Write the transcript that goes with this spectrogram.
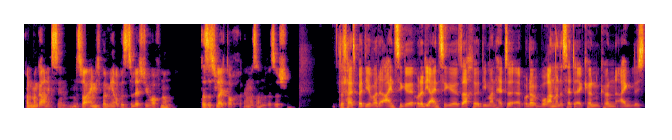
konnte man gar nichts sehen. Und das war eigentlich bei mir auch bis zuletzt die Hoffnung, dass es vielleicht doch irgendwas anderes ist. Das heißt, bei dir war der einzige oder die einzige Sache, die man hätte oder woran man es hätte erkennen können, eigentlich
